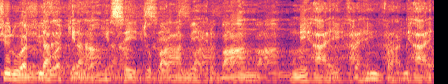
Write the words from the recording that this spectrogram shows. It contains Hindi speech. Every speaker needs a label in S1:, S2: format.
S1: शुरू अल्लाह के नाम से जो बड़ा मेहरबान निहायत रहम वाला है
